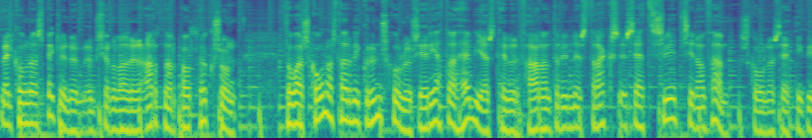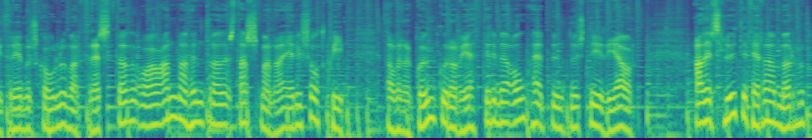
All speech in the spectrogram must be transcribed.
Velkomin að speklinum um sjónumadurinn Arnar Pál Högson. Þó að skólastarfi grunnskólu sé rétt að hefjast hefur faraldurinn strax sett svip sín á þann. Skólasetningu í þremur skólu var frestað og á annað hundrað starfsmanna er í sótkvím. Þá verða göngur og réttir með óhefbundnu sniði ár. Aðeins hluti þeirra mörg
